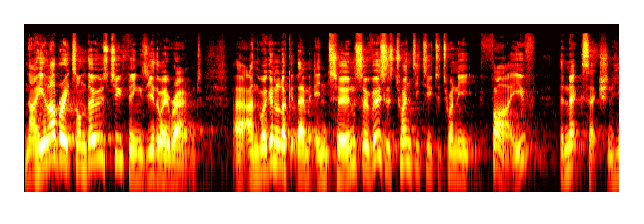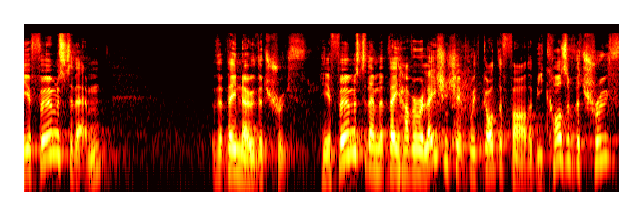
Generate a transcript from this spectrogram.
Now, he elaborates on those two things the other way around, uh, and we're going to look at them in turn. So, verses 22 to 25, the next section, he affirms to them that they know the truth. He affirms to them that they have a relationship with God the Father because of the truth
